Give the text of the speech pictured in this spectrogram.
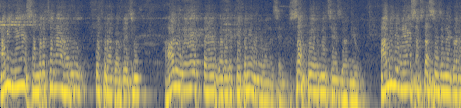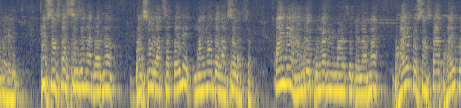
हामी नयाँ संरचनाहरूको कुरा गर्दैछौँ। हार्डवेयर तयार गरेर केही पनि हुनेवाला छैन। सफ्टवेयरमा चेन्ज गर्ने हो। हामीले नयाँ संस्था सृजना गर्दाखेरि ती संस्था सृजना गर्न वर्षौँ लाग्छ कहिले? महिना त लाग्छ लाग्छ। अहिले हाम्रो पुनर्निर्माणको बेलामा भएको संस्था भएको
